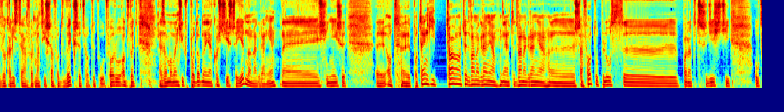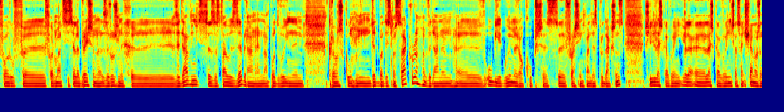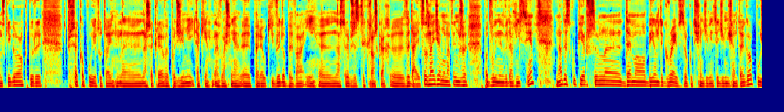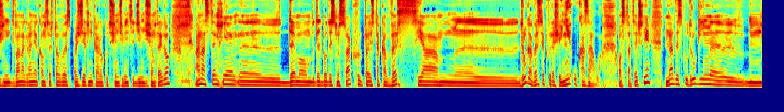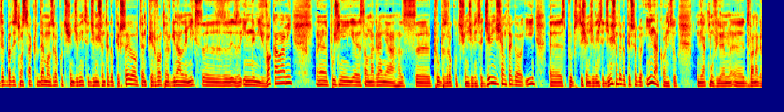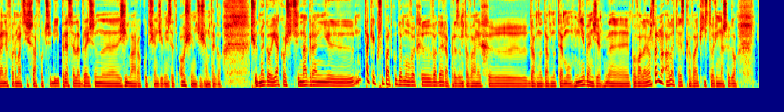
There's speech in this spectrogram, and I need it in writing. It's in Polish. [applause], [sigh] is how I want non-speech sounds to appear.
wokalista formacji Szafot wykrzyczał tytuł utworu. Odwet za momencik w podobnej jakości jeszcze jedno nagranie, silniejszy od potęgi. To te dwa nagrania, te dwa nagrania Szafotu plus ponad 30 utworów e, formacji Celebration z różnych e, wydawnictw zostały zebrane na podwójnym krążku mm, Dead Bodies Massacre, wydanym e, w ubiegłym roku przez Thrashing Madness Productions, czyli Leszka, Wojni, Le, Leszka Wojnicza Sianorzęckiego, który przekopuje tutaj nasze krajowe podziemie i takie właśnie perełki wydobywa i na srebrzystych krążkach wydaje. Co znajdziemy na tymże podwójnym wydawnictwie? Na dysku pierwszym demo Beyond the Grave z roku 1990, później dwa nagrania koncertowe z października roku 1990, a następnie e, demo Dead Bodies Massacre to jest taka wersja, mm, e, druga wersja, która się nie ukazała ostatecznie. Na dysku drugim e, mm, Dead Bodies Massacre demo z roku 1991, ten pierwotny, oryginalny mix e, z, z innymi wokalami. Później są nagrania z prób z roku 1990 i z prób z 1991 i na końcu, jak mówiłem, e, dwa nagrania formacji Shafo, czyli Pre-Celebration e, zima roku 1987. Jakość nagrań, e, tak jak w przypadku demówek Wadera prezentowanych dawno, dawno temu, nie będzie powalająca, no ale to jest kawałek historii naszego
